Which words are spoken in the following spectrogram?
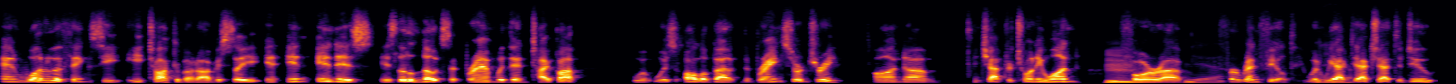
And one of the things he, he talked about, obviously, in, in, in his, his little notes that Bram would then type up, w- was all about the brain surgery on um, in chapter 21 mm, for uh, yeah. for Renfield when yeah. we actually had to do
